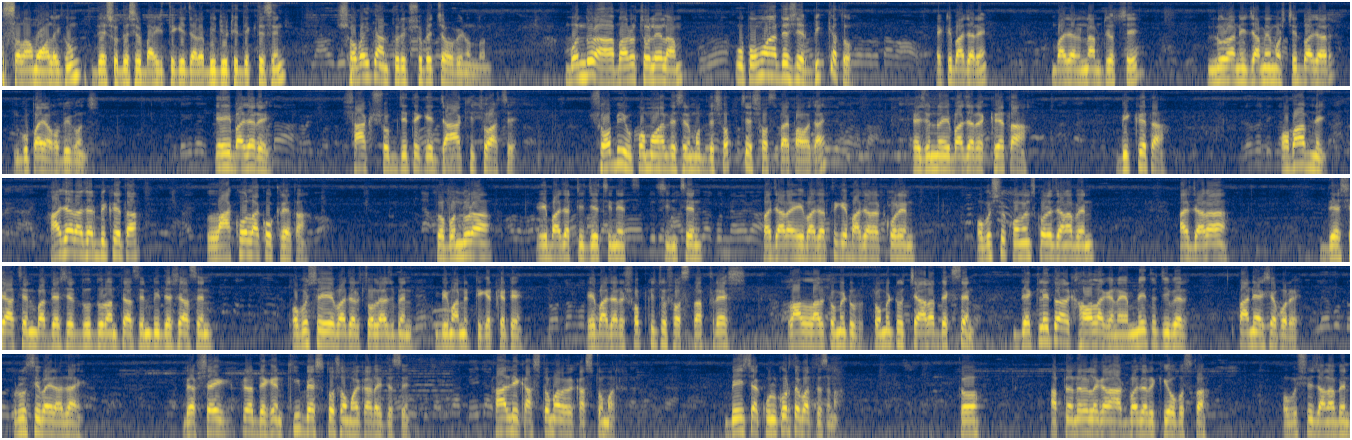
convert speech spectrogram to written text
আসসালামু আলাইকুম। দেশ ও দেশের বাইরে থেকে যারা ভিডিওটি দেখতেছেন, সবাইকে আন্তরিক শুভেচ্ছা অভিনন্দন। বন্ধুরা, আবারও চলে এলাম উপমহাদেশের বিখ্যাত একটি বাজারে। বাজারের নামটি হচ্ছে নুরানি জামে মসজিদ বাজার গোপায়া হবিগঞ্জ। এই বাজারে শাক, সবজি থেকে যা কিছু আছে, সবই উপমহাদেশের মধ্যে সবচেয়ে সস্তায় পাওয়া যায়। এই জন্য এই বাজারে ক্রেতা বিক্রেতা। অভাব নেই। হাজার হাজার বিক্রেতা, লাখো লাখো ক্রেতা। তো বন্ধুরা, এই বাজারটি যে চিনে চিনছেন বা যারা এই বাজার থেকে বাজার হাট করেন, অবশ্যই কমেন্টস করে জানাবেন। আর যারা দেশে আছেন বা দেশের দূর দূরান্তে আছেন, বিদেশে আছেন, অবশ্যই এই বাজারে চলে আসবেন। বিমানের টিকিট কেটে। এই বাজারে সব কিছু সস্তা ফ্রেশ লাল লাল টমেটোর টমেটোর চেহারা দেখছেন, দেখলেই তো আর খাওয়া লাগে না, এমনিই তো জীবের পানি এসে পড়ে। রুচি বাইরা যায়। ব্যবসায়িকরা দেখেন কি ব্যস্ত সময় কাটাইতেছে। খালি কাস্টমার আর কাস্টমার বেচা কুল করতে পারতেছে না। তো আপনাদের এলাকার হাট বাজারে কী অবস্থা? অবশ্যই জানাবেন।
